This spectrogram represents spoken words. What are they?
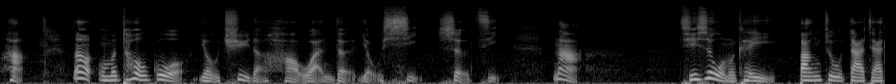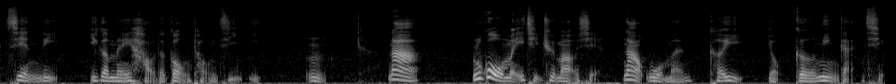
哈。那我们透过有趣的好玩的游戏设计，那其实我们可以帮助大家建立一个美好的共同记忆。嗯，那如果我们一起去冒险，那我们可以有革命感情。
